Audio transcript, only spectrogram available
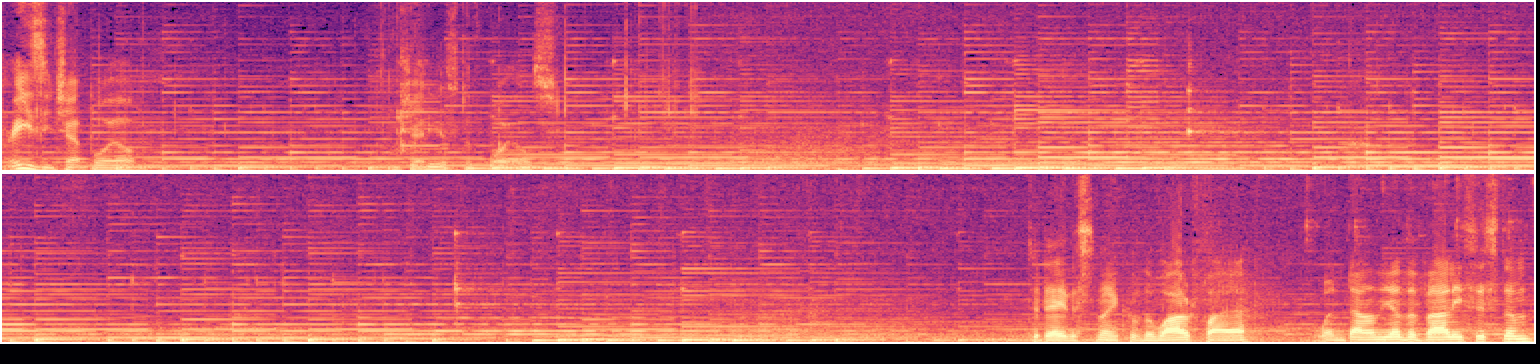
Crazy Jetboil. Jettiest of boils. Today the smoke of the wildfire went down the other valley system.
